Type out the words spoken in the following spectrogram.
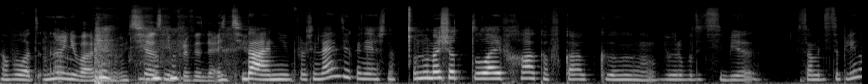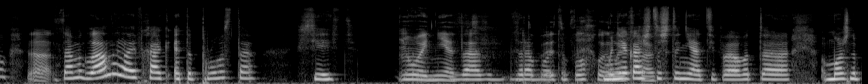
Вот. Ну, не важно, сейчас не про Финляндию. Да, не про Финляндию, конечно. Ну, насчет лайфхаков, как э, выработать себе самодисциплину. Э, самый главный лайфхак — это просто сесть Ой, нет. За, за работу. Это, это плохой Мне лайфхак. кажется, что нет. Типа, вот э, можно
